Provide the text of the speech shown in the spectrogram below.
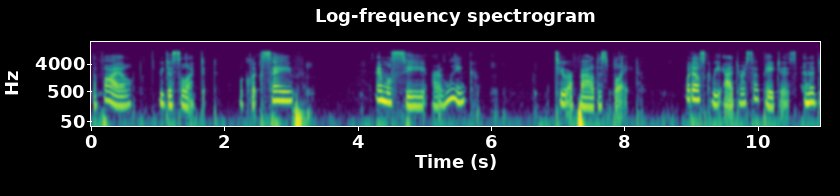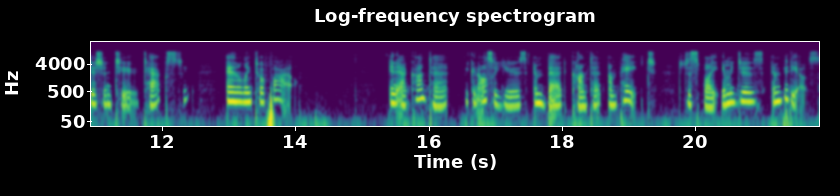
the file we just selected. Click Save and we'll see our link to our file displayed. What else could we add to our subpages in addition to text and a link to a file? In Add Content, we can also use Embed Content on Page to display images and videos,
